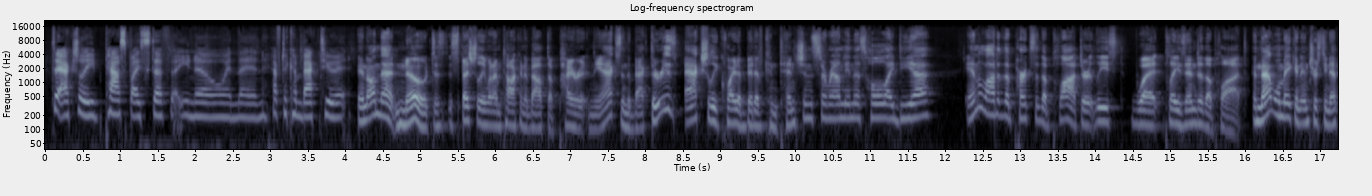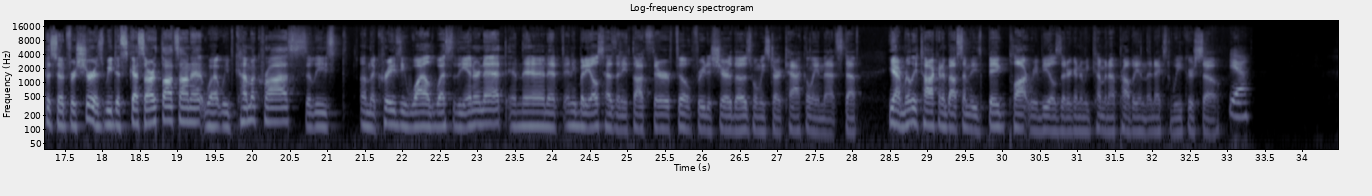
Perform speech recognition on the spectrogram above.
to actually pass by stuff that you know and then have to come back to it. And on that note, especially when I'm talking about the pirate and the axe in the back, there is actually quite a bit of contention surrounding this whole idea and a lot of the parts of the plot, or at least what plays into the plot. And that will make an interesting episode for sure as we discuss our thoughts on it, what we've come across, at least on the crazy wild west of the internet. And then if anybody else has any thoughts there, feel free to share those when we start tackling that stuff. Yeah, I'm really talking about some of these big plot reveals that are going to be coming up probably in the next week or so. Yeah.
